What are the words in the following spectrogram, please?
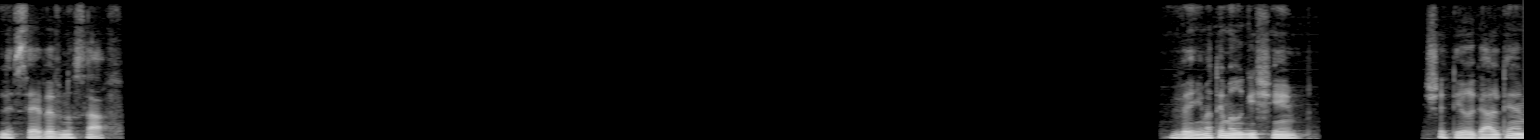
לסבב נוסף. ואם אתם מרגישים שתרגלתם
